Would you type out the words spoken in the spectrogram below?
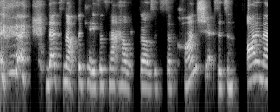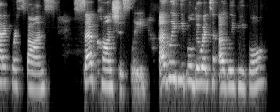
That's not the case. That's not how it goes. It's subconscious. It's an automatic response subconsciously. Ugly people do it to ugly people.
